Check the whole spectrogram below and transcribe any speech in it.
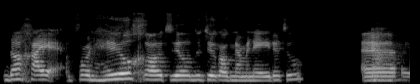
dan ga je voor een heel groot deel natuurlijk ook naar beneden toe. Ja. Uh,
